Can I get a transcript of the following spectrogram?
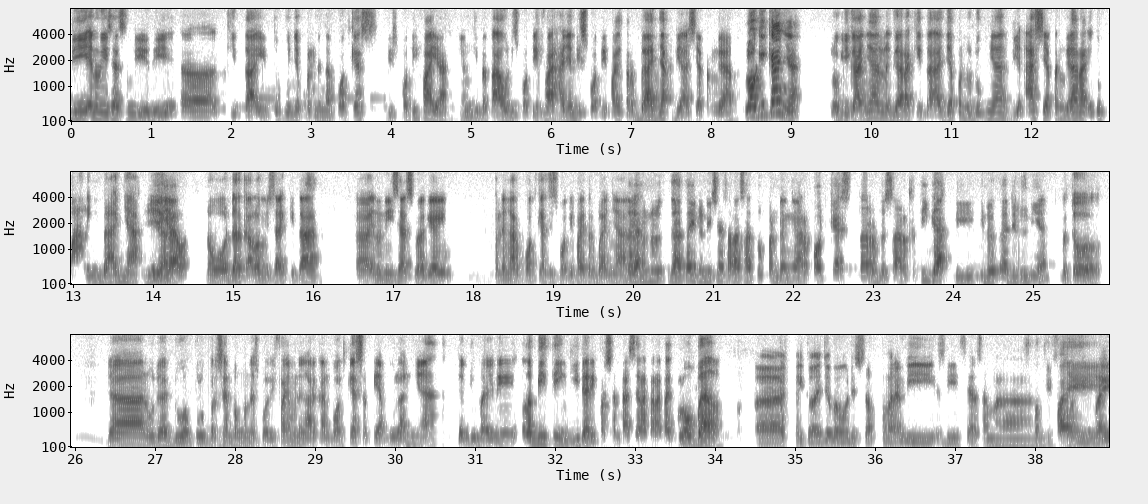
di Indonesia sendiri eh, kita itu punya pendengar podcast di Spotify ya yang kita tahu di Spotify hanya di Spotify terbanyak di Asia Tenggara Logikanya, logikanya negara kita aja penduduknya di Asia Tenggara itu paling banyak jadi Iya. ya no wonder kalau misalnya kita eh, Indonesia sebagai pendengar podcast di Spotify terbanyak. Dan Ya. menurut data Indonesia salah satu pendengar podcast terbesar ketiga di eh, di dunia. Betul. Dan udah 20% pengguna Spotify mendengarkan podcast setiap bulannya dan jumlah ini lebih tinggi dari persentase rata-rata global. Eh, itu aja bahwa di kemarin di di share sama Spotify, Spotify.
